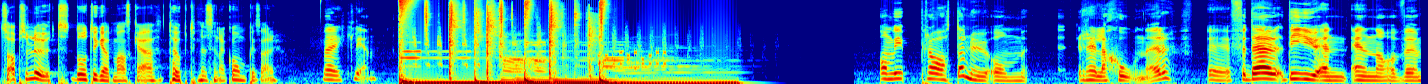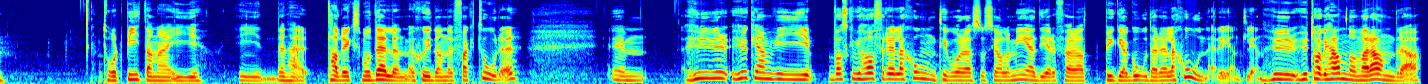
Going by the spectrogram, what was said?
Så absolut, då tycker jag att man ska ta upp det med sina kompisar. Verkligen. Om vi pratar nu om relationer, eh, för där, det är ju en, en av eh, tårtbitarna i, i den här tallriksmodellen med skyddande faktorer. Ehm, hur, hur kan vi, vad ska vi ha för relation till våra sociala medier för att bygga goda relationer egentligen? Hur, hur tar vi hand om varandra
